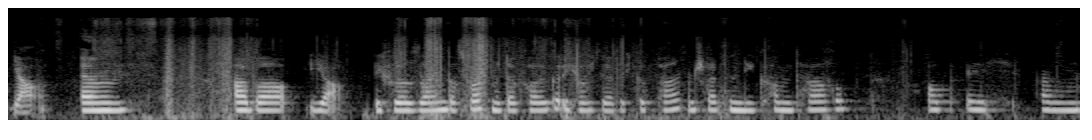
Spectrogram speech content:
Ja, ähm, aber ja. Ich würde sagen, das war's mit der Folge. Ich hoffe, sie hat euch gefallen und schreibt in die Kommentare, ob ich ähm,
